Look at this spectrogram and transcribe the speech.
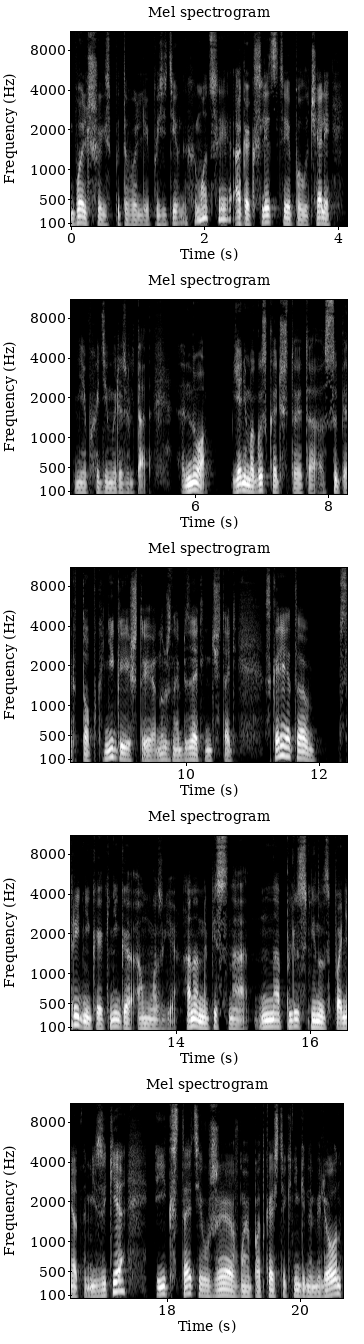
больше испытывали позитивных эмоций, а как следствие получали необходимый результат. Но я не могу сказать, что это супер топ книга и что ее нужно обязательно читать. Скорее, это средненькая книга о мозге. Она написана на плюс-минус понятном языке. И, кстати, уже в моем подкасте «Книги на миллион»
